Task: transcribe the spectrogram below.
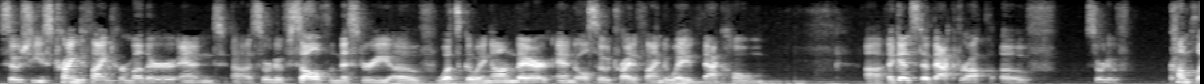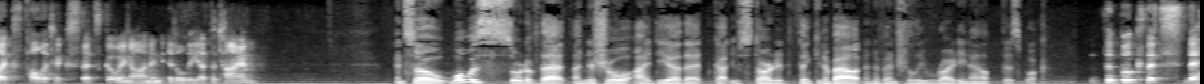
So she's trying to find her mother and uh, sort of solve the mystery of what's going on there, and also try to find a way back home uh, against a backdrop of sort of complex politics that's going on in Italy at the time. And so, what was sort of that initial idea that got you started thinking about and eventually writing out this book? The book that's the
